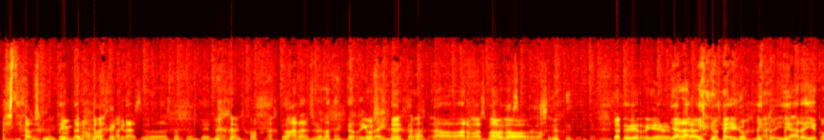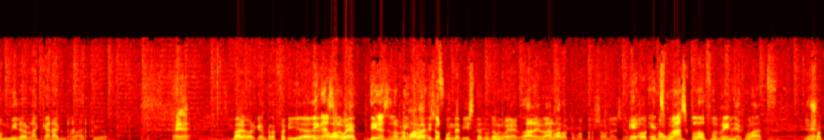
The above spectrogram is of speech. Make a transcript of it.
Estàs contenta, no? Fet gràcia la d'estar contenta. No, no. Ara ens ve l'atac de riure, No, sí. intenta aguantar barbes, No, barbes. no, barbes. no. ja t'he vist rient. I ara, pensat, i, no te miro. i, ara, I ara jo com miro la cara en clar, tio. Eh? Bueno, perquè em referia Digues a la la web. digues la Parlava veritat. des del punt de vista d'una web. Vale, no vale. parlava com a persona, sinó Eh, parlava com a ets web. mascle o femella, Quat? Jo sóc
